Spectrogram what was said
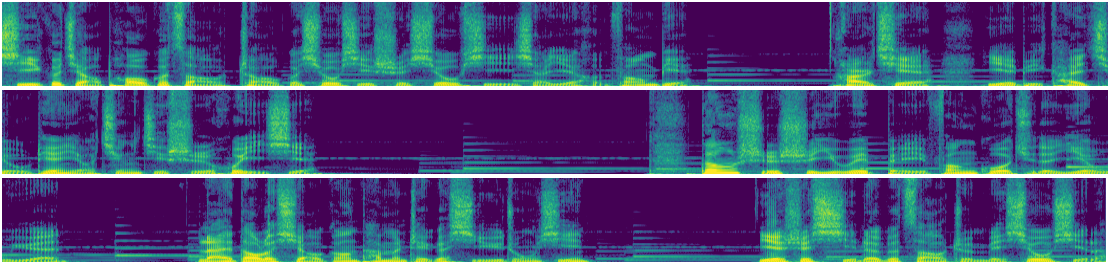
洗个脚、泡个澡，找个休息室休息一下也很方便，而且也比开酒店要经济实惠一些。当时是一位北方过去的业务员，来到了小刚他们这个洗浴中心，也是洗了个澡，准备休息了。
